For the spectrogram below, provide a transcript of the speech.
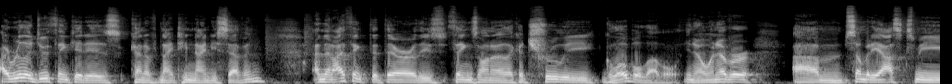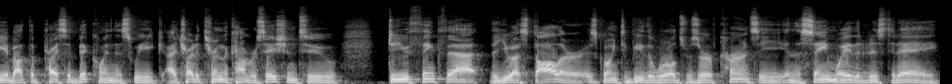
I really do think it is kind of 1997. And then I think that there are these things on a, like a truly global level. You know, whenever um, somebody asks me about the price of Bitcoin this week, I try to turn the conversation to, do you think that the US dollar is going to be the world's reserve currency in the same way that it is today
